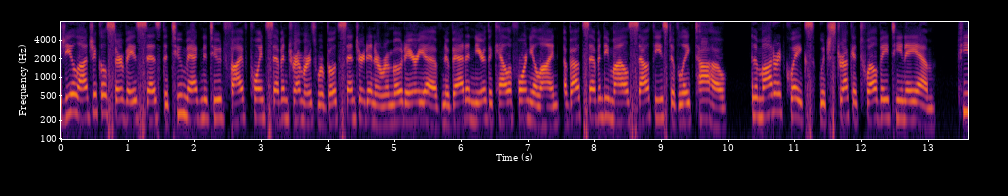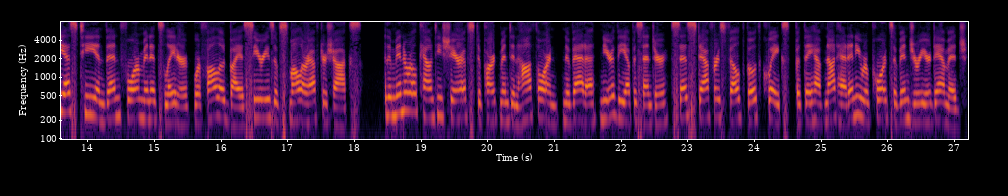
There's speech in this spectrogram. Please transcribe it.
Geological Surveys says the two magnitude 5.7 tremors were both centered in a remote area of Nevada near the California line, about 70 miles southeast of Lake Tahoe. The moderate quakes, which struck at 12:18 a.m. PST and then 4 minutes later, were followed by a series of smaller aftershocks. The Mineral County Sheriff's Department in Hawthorne, Nevada, near the epicenter, says staffers felt both quakes, but they have not had any reports of injury or damage.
